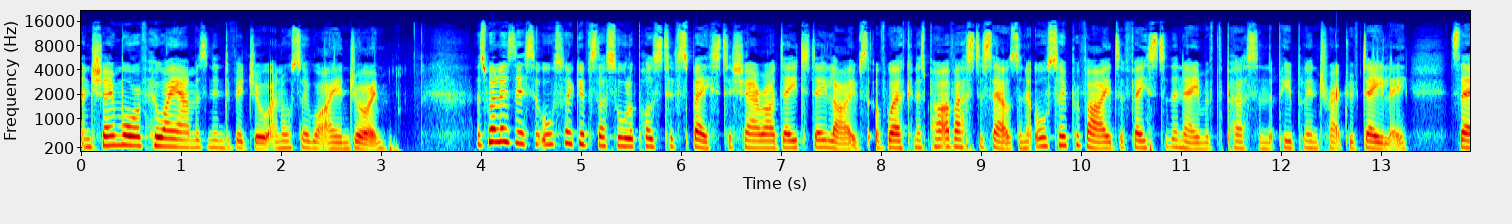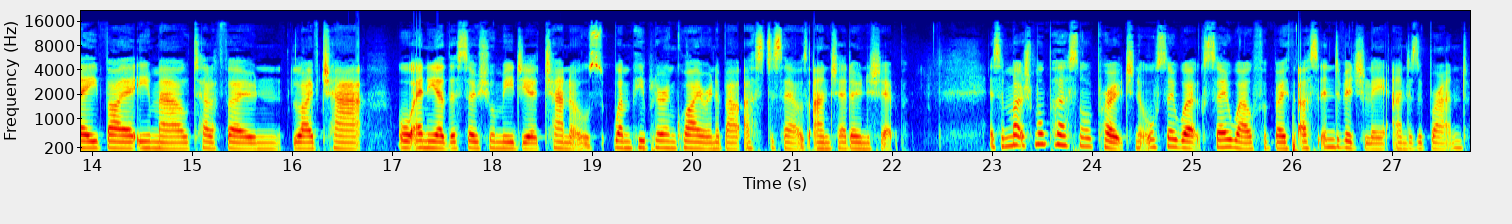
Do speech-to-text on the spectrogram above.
and show more of who I am as an individual and also what I enjoy. As well as this, it also gives us all a positive space to share our day to day lives of working as part of Aster Sales, and it also provides a face to the name of the person that people interact with daily, say via email, telephone, live chat, or any other social media channels when people are inquiring about Aster Sales and shared ownership. It's a much more personal approach and it also works so well for both us individually and as a brand.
